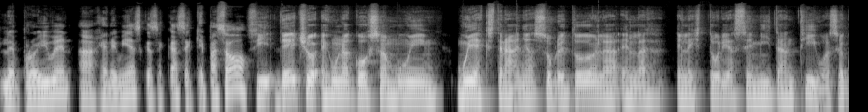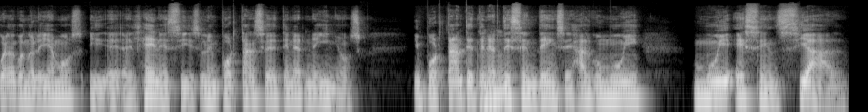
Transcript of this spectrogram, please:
le, prohíben a Jeremías que se case. ¿Qué pasó? Sí, de hecho es una cosa muy, muy extraña, sobre todo en la, en la, en la historia semita antigua. ¿Se acuerdan cuando leíamos eh, el Génesis, la importancia de tener niños? Importante tener descendencia, es algo muy, muy esencial,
